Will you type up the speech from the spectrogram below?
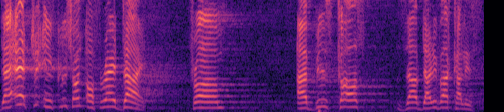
dietary inclusion of red dye from hibiscus sabdariffa calyx,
